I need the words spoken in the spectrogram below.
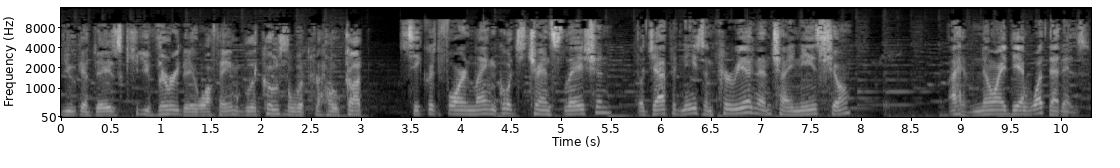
Yuga Days Ki Veride Wafame Glycosa Secret foreign language translation? The Japanese and Korean and Chinese show? I have no idea what that is.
